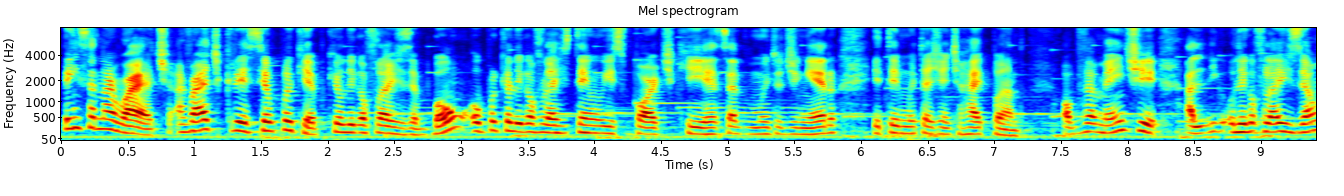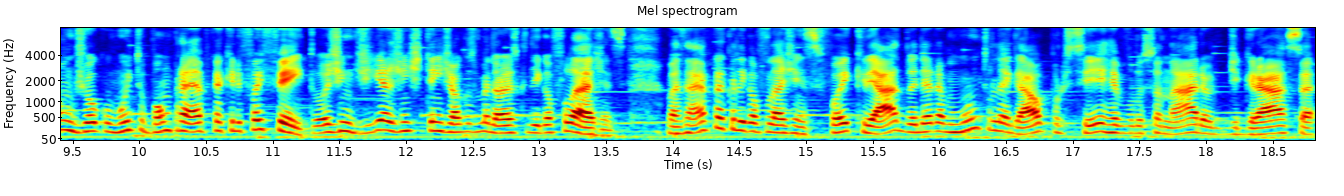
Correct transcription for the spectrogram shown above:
pensa na Riot. A Riot cresceu por quê? Porque o League of Legends é bom ou porque o League of Legends tem um esporte que recebe muito dinheiro e tem muita gente hypando? Obviamente, a, o League of Legends é um jogo muito bom para a época que ele foi feito. Hoje em dia a gente tem jogos melhores que League of Legends, mas na época que o League of Legends foi criado, ele era muito legal por ser revolucionário, de graça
